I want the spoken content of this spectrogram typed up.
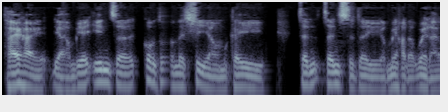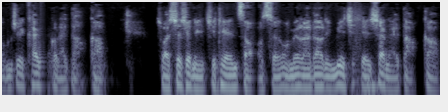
台海两边因着共同的信仰，我们可以真真实的有美好的未来。我们就开口来祷告，是吧？谢谢你，今天早晨我们来到你面前向来祷告，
